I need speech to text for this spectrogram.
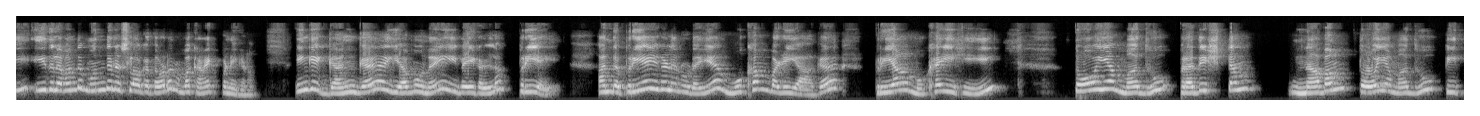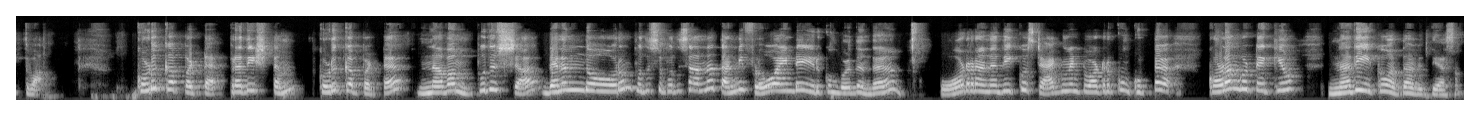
இதுல வந்து முந்தின ஸ்லோகத்தோட நம்ம கனெக்ட் பண்ணிக்கணும். இங்கே கங்கை யமுனை இவைகள்லாம் பிரியை. அந்த பிரியைகளினுடைய முகம் வழியாக பிரியா முகைகி தோய மது பிரதிஷ்டம் நவம் தோய மது பீத்வா. கொடுக்கப்பட்ட பிரதிஷ்டம் கொடுக்கப்பட்ட நவம் புதுசா தினந்தோறும் புதுசு புதுசானா தண்ணி ஃப்ளோ ஆயிண்டே இருக்கும் பொழுது அந்த ஓடுற நதிக்கும் ஸ்டாக்னன்ட் வாட்டருக்கும் குட்டை குளங்குட்டைக்கும் நதிக்கும் அதான் வித்தியாசம்.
